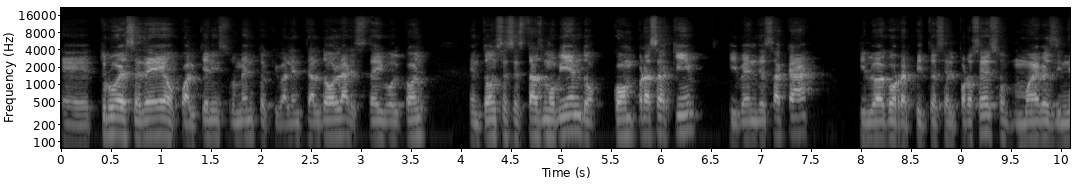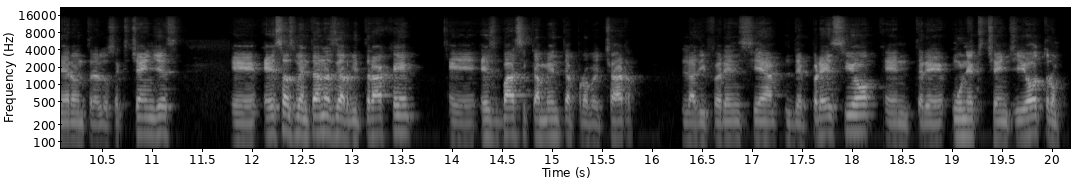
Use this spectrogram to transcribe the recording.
eh, TrueSD o cualquier instrumento equivalente al dólar, stablecoin. Entonces estás moviendo, compras aquí y vendes acá y luego repites el proceso, mueves dinero entre los exchanges. Eh, esas ventanas de arbitraje eh, es básicamente aprovechar la diferencia de precio entre un exchange y otro.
